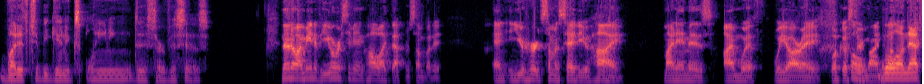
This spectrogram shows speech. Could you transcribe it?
but it's to begin explaining the services no no i mean if you were receiving a call like that from somebody and you heard someone say to you hi my name is i'm with we are a what goes through oh, your mind well on that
